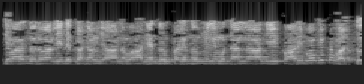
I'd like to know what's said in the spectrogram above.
ජීවන දොරවල් ඉද කඩම් යාන වාහන ඇඳුම් පැළඳුම් මිල මුදල් ආදී පාරිභෝගික වස්තු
